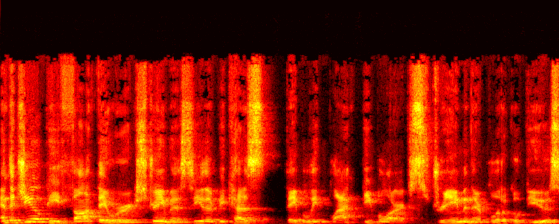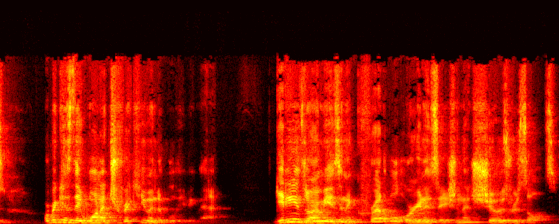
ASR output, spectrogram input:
And the GOP thought they were extremists either because they believe black people are extreme in their political views or because they want to trick you into believing that. Gideon's Army is an incredible organization that shows results.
